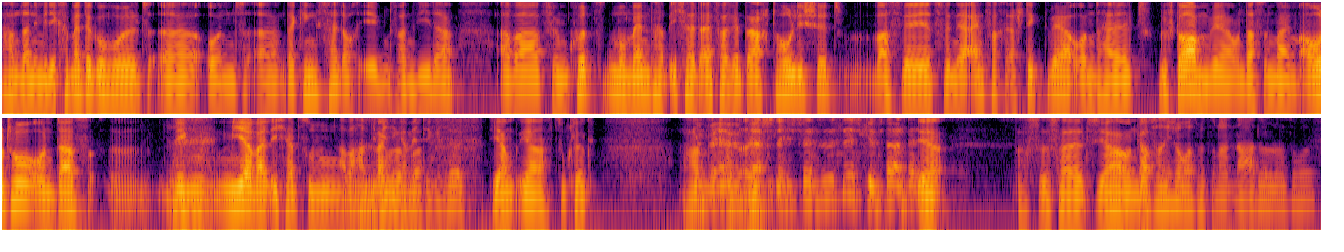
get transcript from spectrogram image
haben dann die Medikamente geholt äh, und äh, da ging es halt auch irgendwann wieder. Aber für einen kurzen Moment habe ich halt einfach gedacht, holy shit, was wäre jetzt, wenn der einfach erstickt wäre und halt gestorben wäre. Und das in meinem Auto und das äh, wegen mir, weil ich halt zu aber haben die langsam war. Medikamente gewirkt? Die haben, ja, zum Glück. Hat, Wäre wär alles, schlecht, wenn sie es nicht getan hätten. ja, das ist halt, ja, und Gab es das, noch nicht noch was mit so einer Nadel oder sowas?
